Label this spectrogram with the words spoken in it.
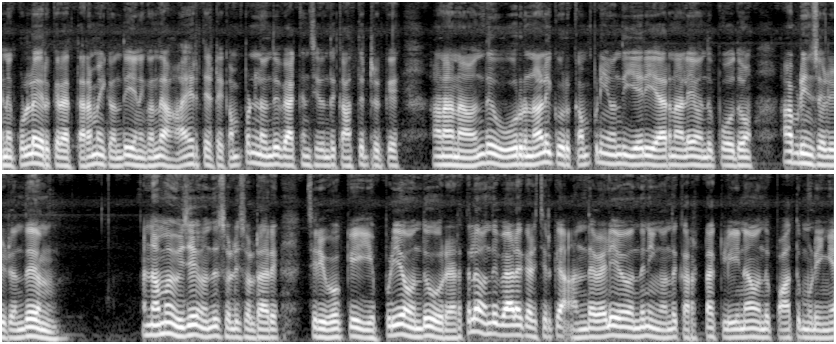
எனக்குள்ளே இருக்கிற திறமைக்கு வந்து எனக்கு வந்து ஆயிரத்தி எட்டு கம்பெனியில் வந்து வேக்கன்சி வந்து காத்துட்ருக்கு ஆனால் நான் வந்து ஒரு நாளைக்கு ஒரு கம்பெனி வந்து ஏறி ஏறினாலே வந்து போதும் அப்படின்னு சொல்லிட்டு வந்து வந்து நம்ம விஜய் வந்து சொல்லி சொல்கிறாரு சரி ஓகே எப்படியோ வந்து ஒரு இடத்துல வந்து வேலை கிடச்சிருக்கு. அந்த வேலையை வந்து நீங்கள் வந்து கரெக்டாக க்ளீனாக வந்து பார்த்து முடிங்க.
